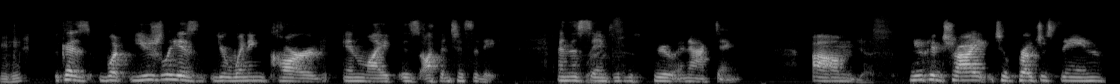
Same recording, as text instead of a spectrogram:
Mhm. Because what usually is your winning card in life is authenticity. And the same Right. thing is true in acting. Um, Yes. you can try to approach a scene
